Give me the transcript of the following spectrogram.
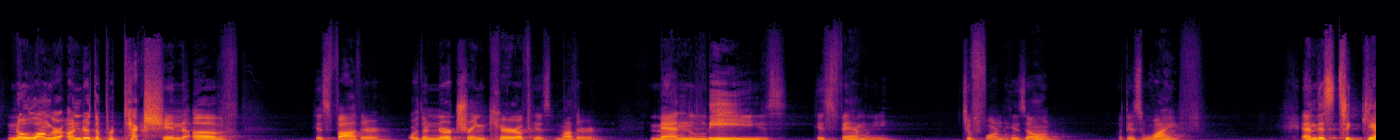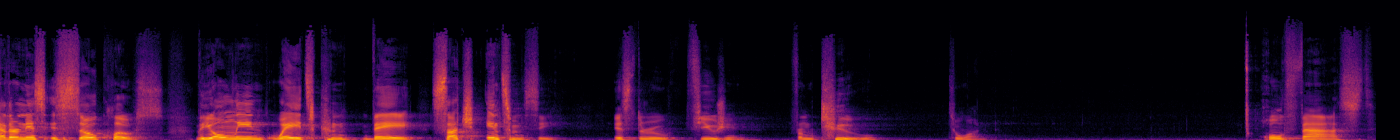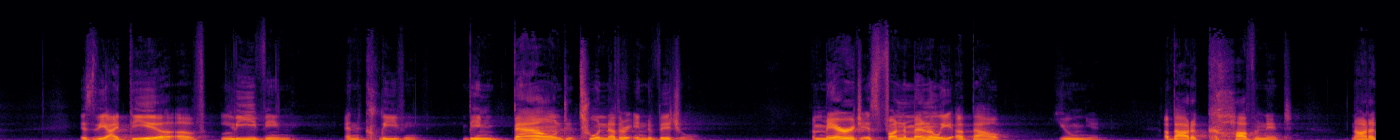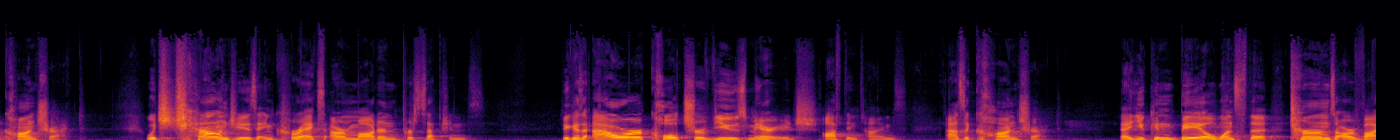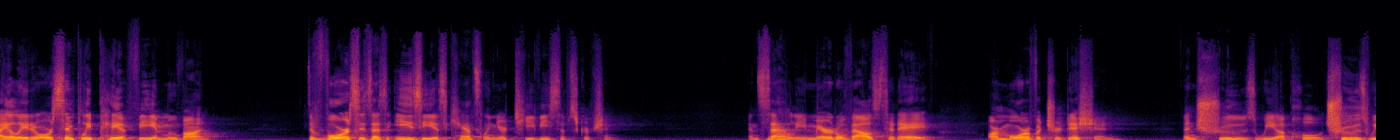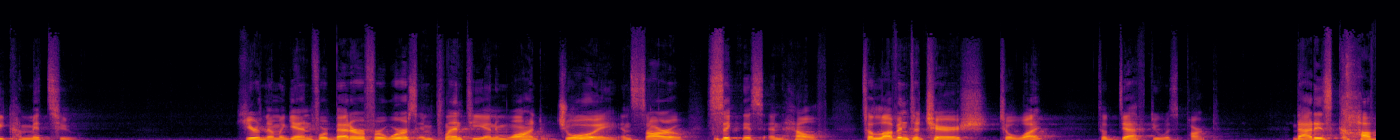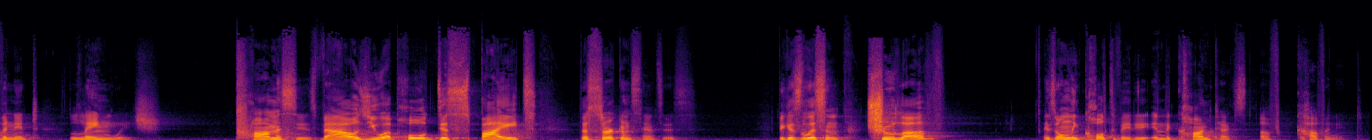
No longer under the protection of his father or the nurturing care of his mother, man leaves his family to form his own with his wife. And this togetherness is so close. The only way to convey such intimacy is through fusion from two to one. Hold fast is the idea of leaving and cleaving, being bound to another individual. A marriage is fundamentally about union, about a covenant, not a contract, which challenges and corrects our modern perceptions. Because our culture views marriage, oftentimes, as a contract that you can bail once the terms are violated or simply pay a fee and move on. Divorce is as easy as canceling your TV subscription. And sadly, marital vows today are more of a tradition than truths we uphold, truths we commit to. Hear them again for better or for worse, in plenty and in want, joy and sorrow, sickness and health, to love and to cherish, till what? Till death do us part. That is covenant language. Promises, vows you uphold despite the circumstances. Because listen, true love is only cultivated in the context of covenant,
